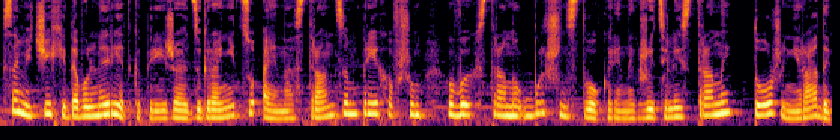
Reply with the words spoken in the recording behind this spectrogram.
Сами чехи довольно редко переезжают за границу, а иностранцам, приехавшим в их страну, большинство коренных жителей страны тоже не рады.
